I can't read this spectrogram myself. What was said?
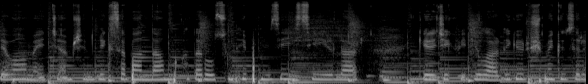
devam edeceğim. Şimdilik benden bu kadar olsun. Hepinize iyi seyirler. Gelecek videolarda görüşmek üzere.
